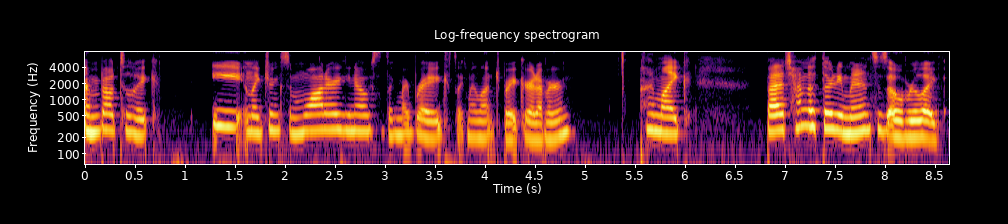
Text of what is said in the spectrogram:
I'm about to like eat and like drink some water, you know, 'cause it's like my break, it's like my lunch break or whatever. I'm like, by the time the 30 minutes is over, like,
